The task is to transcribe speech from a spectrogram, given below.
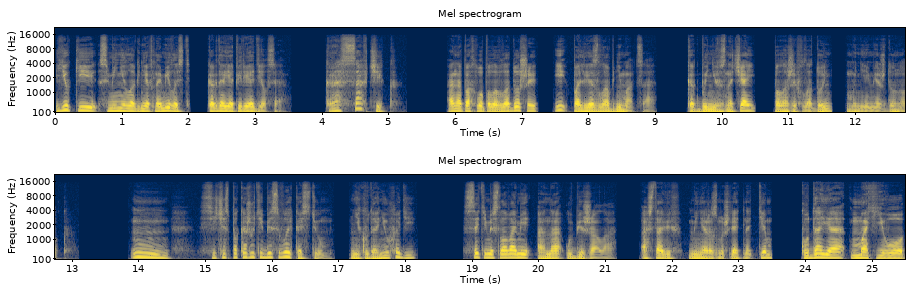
Юки сменила гнев на милость, когда я переоделся. «Красавчик!» Она похлопала в ладоши и полезла обниматься, как бы невзначай положив ладонь мне между ног. «Ммм, сейчас покажу тебе свой костюм. Никуда не уходи». С этими словами она убежала, оставив меня размышлять над тем, куда я, мать его,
